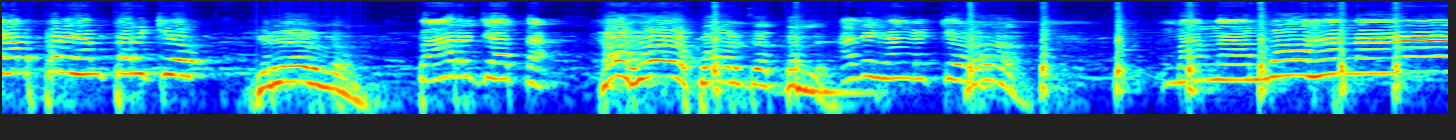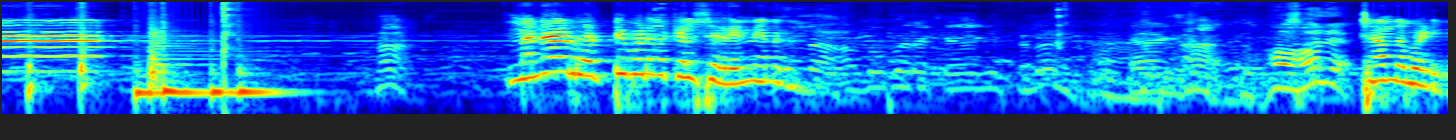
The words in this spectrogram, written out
ಜಾನಪದ ಎಂತಾರ ಕೇಳು. ಹಿರಿಯರದ. ಪಾರಜಾತ. ಪಾರಜಾತ. ಅದೇ ಹೆಂಗ ಕೇಳು. ಹಾ. ಮನ ಮನ್ಯಾಗ ರೊಟ್ಟಿ ಬಿಡದ ಕೆಲಸ ರೀ ನಿನಗ? ಚಂದ ಬಡಿ.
